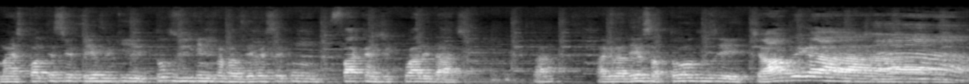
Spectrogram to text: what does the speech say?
Mas pode ter certeza que todos os vídeos que a gente vai fazer vai ser com facas de qualidade. Tá? Agradeço a todos e tchau, obrigado! Ah.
